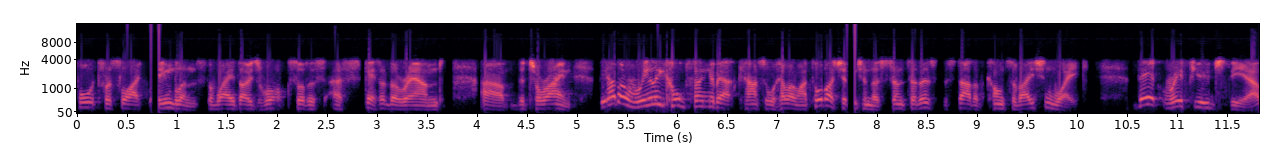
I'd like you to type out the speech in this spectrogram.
fortress-like resemblance, the way those rocks sort of are scattered around uh, the terrain. The other really cool thing about Castle Hill, and I thought I should mention this since it is the start of Conservation Week, that refuge there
